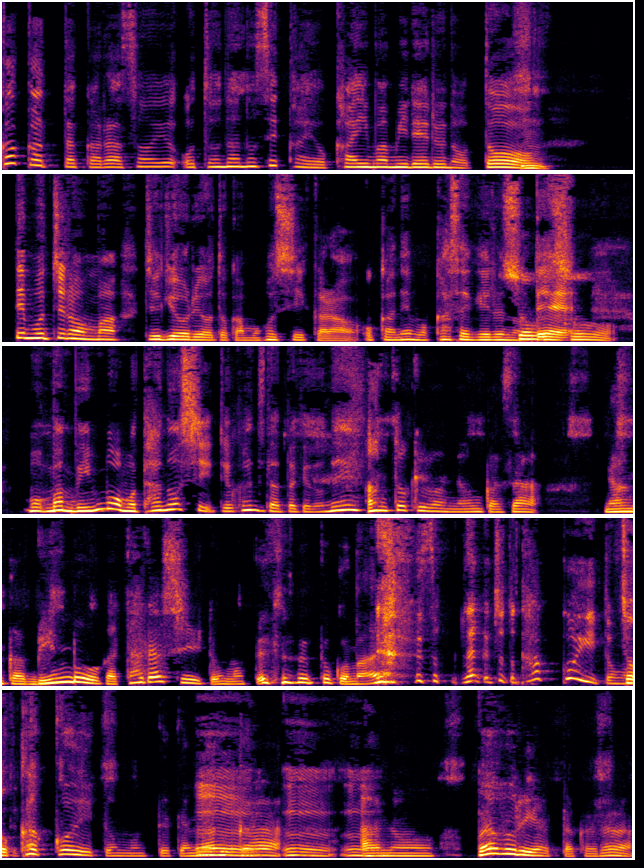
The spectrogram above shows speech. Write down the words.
若かったからそういう大人の世界を垣間見れるのと、うんで、もちろんまあ授業料とかも欲しいからお金も稼げるので、そう。もうまあ貧乏も楽しいっていう感じだったけどね。あの時はなんかさ、なんか貧乏が正しいと思ってるとこない？なんかちょっとかっこいいと思ってそう、た。かっこいいと思ってた。なんか、うんうんうん、あの、バブルやったから、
